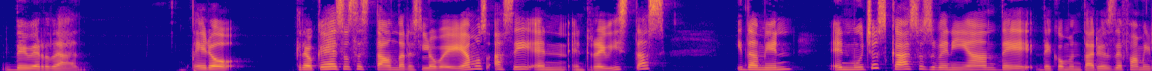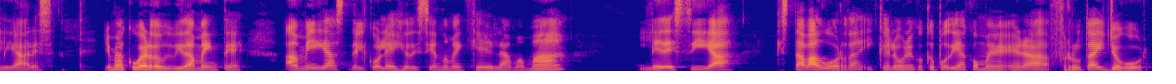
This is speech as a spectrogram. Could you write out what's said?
de verdad. Pero creo que esos estándares lo veíamos así en, en revistas y también en muchos casos venían de, comentarios de familiares. Yo me acuerdo vividamente amigas del colegio diciéndome que la mamá le decía que estaba gorda y que lo único que podía comer era fruta y yogur.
